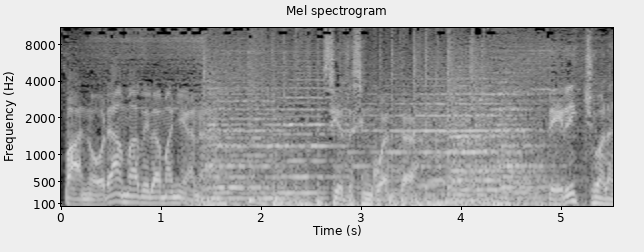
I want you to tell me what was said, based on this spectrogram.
Panorama de la mañana. 750. Derecho a la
